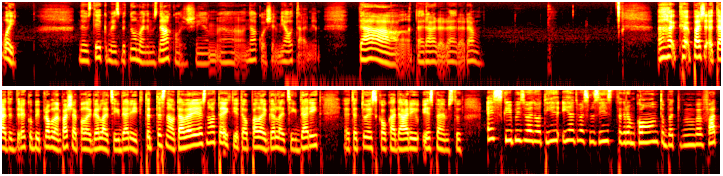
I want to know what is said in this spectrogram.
Oi, nevis tiekamies, bet nomainām uz nākošiem, nākošiem jautājumiem. Tā, tā ir ar, ar, ar. Paš, tāda reku bija problēma pašai paliek garlaicīgi darīt. Tad tas nav tavējais noteikti. Ja tev paliek garlaicīgi darīt, tad tu esi kaut kādā arī iespējams. Tu, es gribu izveidot iedvesmas Instagram kontu, bet fat,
